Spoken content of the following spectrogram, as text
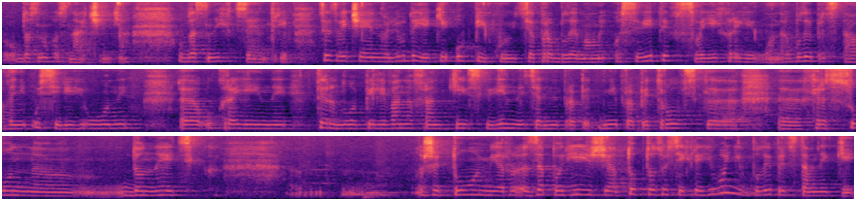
обласного значення, обласних центрів. Це, звичайно, люди, які опікуються проблемами освіти в своїх регіонах. Були представлені усі регіони е, України, Тернопіль, Івано-Франківськ, Вінниця, Дніпропе- Дніпропетровськ, е, е, Херсон, е, Донецьк. Житомир, Запоріжжя, тобто з усіх регіонів були представники.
